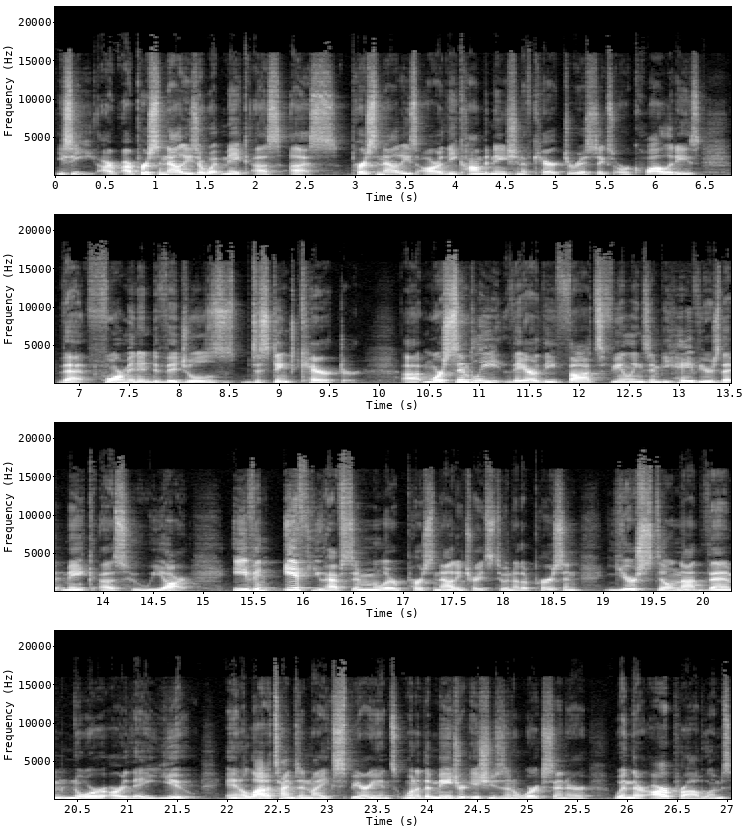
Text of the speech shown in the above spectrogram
You see, our, our personalities are what make us us. Personalities are the combination of characteristics or qualities that form an individual's distinct character. Uh, more simply, they are the thoughts, feelings, and behaviors that make us who we are. Even if you have similar personality traits to another person, you're still not them, nor are they you. And a lot of times, in my experience, one of the major issues in a work center when there are problems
